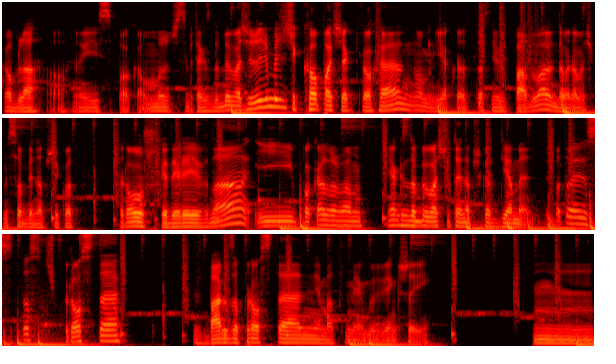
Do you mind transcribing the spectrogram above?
kobla, o, no i spoko, możecie sobie tak zdobywać. Jeżeli będziecie kopać jak trochę, no mi akurat teraz nie wypadło, ale dobra, weźmy sobie na przykład troszkę drewna i pokażę wam jak zdobywać tutaj na przykład diamenty, bo to jest dosyć proste, jest bardzo proste, nie ma tym jakby większej... Mm,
